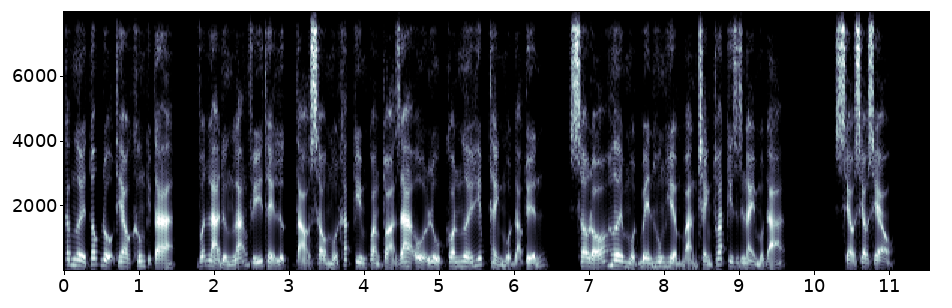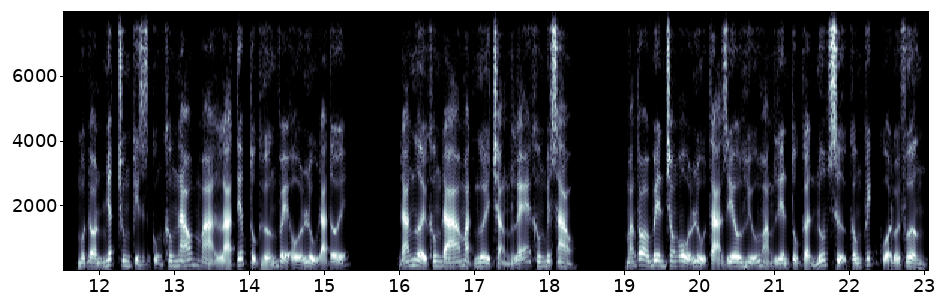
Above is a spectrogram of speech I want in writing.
Các ngươi tốc độ theo không kịp ta, vẫn là đừng lãng phí thể lực tào sau một khắc kim quang tỏa ra ổ lủ con ngươi híp thành một đạo tuyến, sau đó hơi một bên hung hiểm bản tránh thoát kỳ này một đá. Xèo xèo xèo. Một đòn nhất trung kỳ cũng không não mà là tiếp tục hướng về ổ lủ đá tới. Đá người không đá mặt ngươi chẳng lẽ không biết sao. Máng to bên trong ổ lủ tả diêu hữu hoàng liên tục gần núp sự công kích của đối phương,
